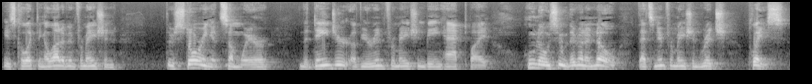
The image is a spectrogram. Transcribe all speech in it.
is collecting a lot of information, they're storing it somewhere. The danger of your information being hacked by who knows who, they're going to know that's an information rich place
